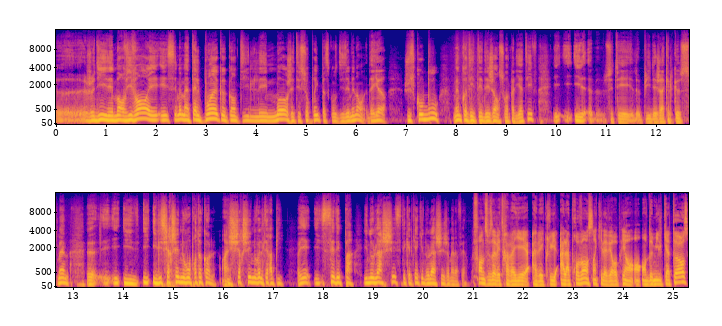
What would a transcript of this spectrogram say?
euh, je dis il est mort vivant. Et, et c'est même à tel point que quand il est mort, j'étais surpris parce qu'on se disait mais non. D'ailleurs. Jusqu'au bout, même quand il était déjà en soins palliatifs, il, il- euh, c'était depuis déjà quelques semaines, euh, il, il- il- il cherchait de nouveaux protocoles, Ouais. il cherchait de nouvelles thérapies. Vous voyez, il cédait pas, il ne lâchait, c'était quelqu'un qui ne lâchait jamais l'affaire. Franz, vous avez travaillé avec lui à la Provence, hein, qu'il avait repris en, en- en 2014.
